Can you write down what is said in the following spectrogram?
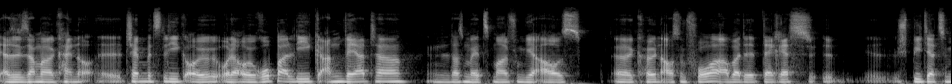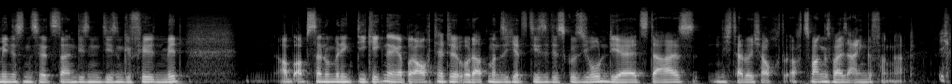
also ich sag mal, kein äh, Champions League oder Europa League Anwärter, lassen wir jetzt mal von mir aus äh, Köln außen vor, aber der, der Rest äh, spielt ja zumindest jetzt da in diesen, diesen Gefilden mit. Ob es dann unbedingt die Gegner gebraucht hätte oder ob man sich jetzt diese Diskussion, die ja jetzt da ist, nicht dadurch auch, auch zwangsweise eingefangen hat. Ich,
